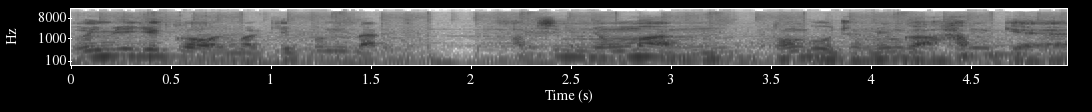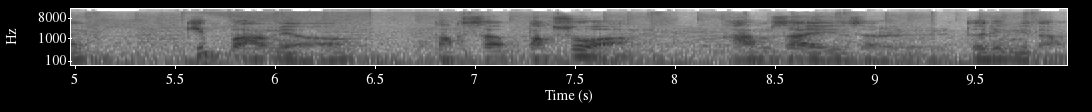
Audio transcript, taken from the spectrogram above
의미 깊고 정말 기쁜 날입니다. 36만 동구 주민과 함께 기뻐하며 박사, 박수와 감사의 인사를 드립니다.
